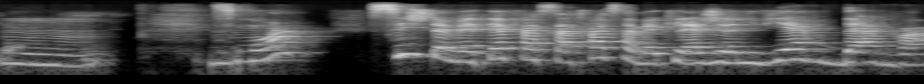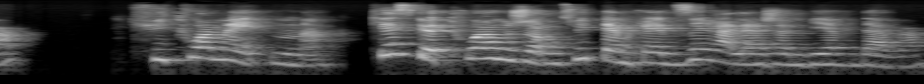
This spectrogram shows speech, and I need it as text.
Hmm. Dis-moi, si je te mettais face à face avec la Geneviève d'avant, puis toi maintenant, qu'est-ce que toi aujourd'hui t'aimerais dire à la Geneviève d'avant?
